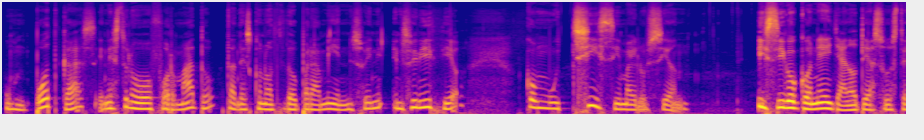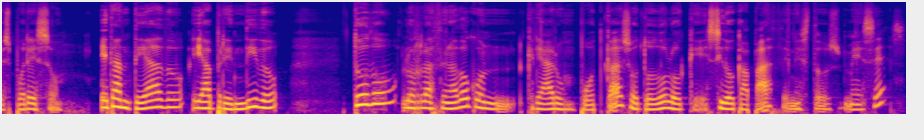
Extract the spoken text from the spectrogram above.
un podcast en este nuevo formato, tan desconocido para mí en su, en su inicio, con muchísima ilusión. Y sigo con ella, no te asustes por eso. He tanteado, he aprendido todo lo relacionado con crear un podcast o todo lo que he sido capaz en estos meses.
